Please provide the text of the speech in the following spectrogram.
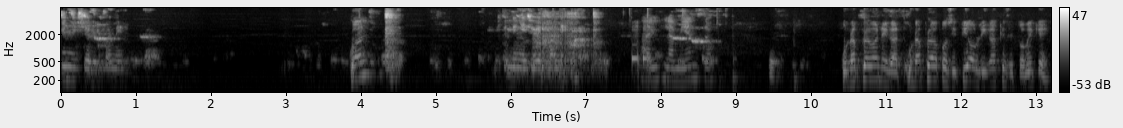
Iniciar el. ¿Cuál? el inicio del manejo. Aislamiento. Una prueba negativa, una prueba positiva obliga a que se tome qué?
